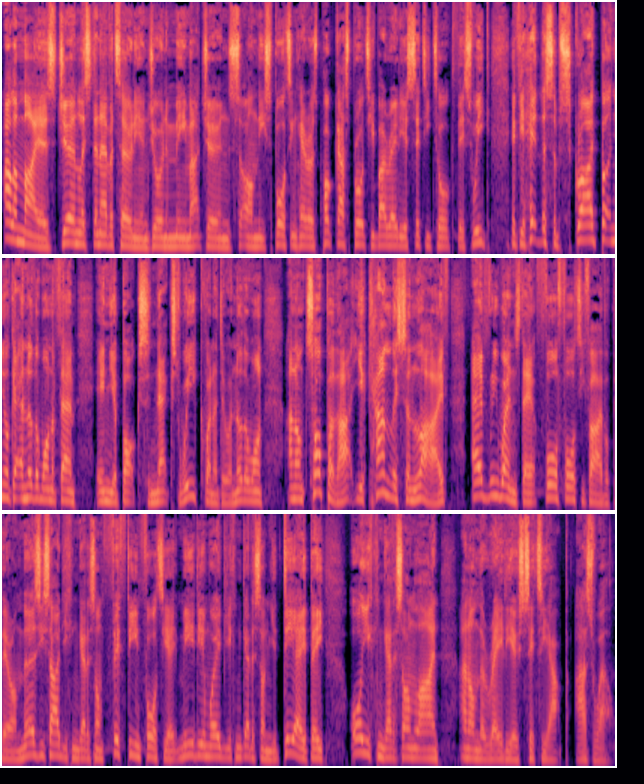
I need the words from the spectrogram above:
Alan Myers, journalist and Evertonian, joining me, Matt Jones, on the Sporting Heroes podcast brought to you by Radio City Talk this week. If you hit the subscribe button, you'll get another one of them in your box next week when I do another one. And on top of that, you can listen live every Wednesday at 4.45 up here on Merseyside. You can get us on 1548 medium wave, you can get us on your DAB, or you can get us online and on the Radio City app as well.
